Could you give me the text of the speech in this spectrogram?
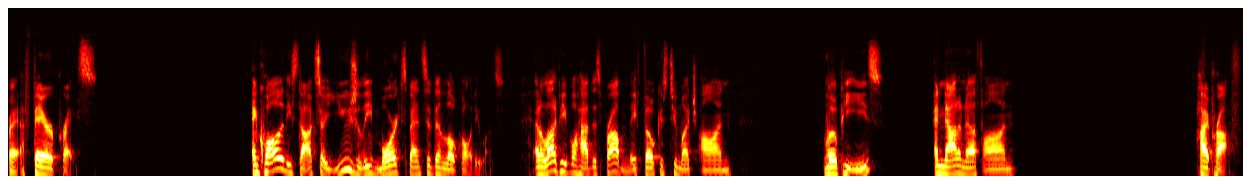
right? A fair price. And quality stocks are usually more expensive than low quality ones. And a lot of people have this problem. They focus too much on low PEs and not enough on high prof.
